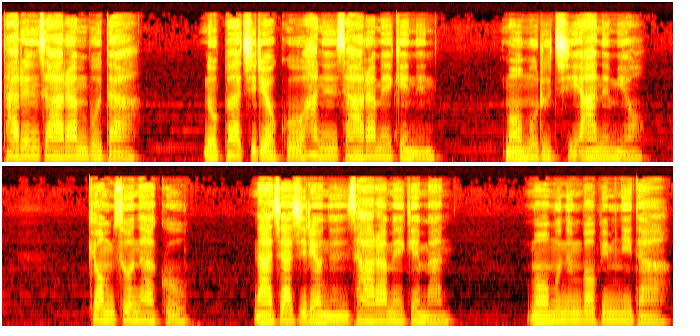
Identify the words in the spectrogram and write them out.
다른 사람보다 높아지려고 하는 사람에게는 머무르지 않으며 겸손하고 낮아지려는 사람에게만 머무는 법입니다.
